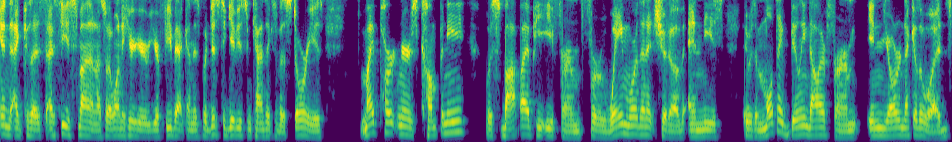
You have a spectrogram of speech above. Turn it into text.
and because I, I, see you smiling so i want to hear your, your feedback on this but just to give you some context of a story is my partner's company was bought by a pe firm for way more than it should have and these it was a multi-billion dollar firm in your neck of the woods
